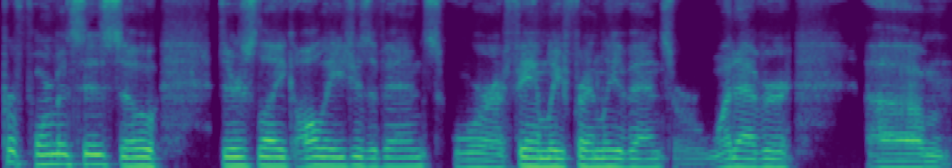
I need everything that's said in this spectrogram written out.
performances. So there's like all ages events or family friendly events or whatever. Um,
